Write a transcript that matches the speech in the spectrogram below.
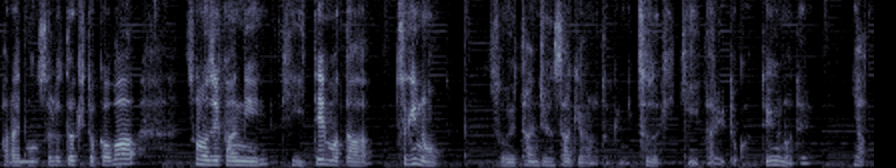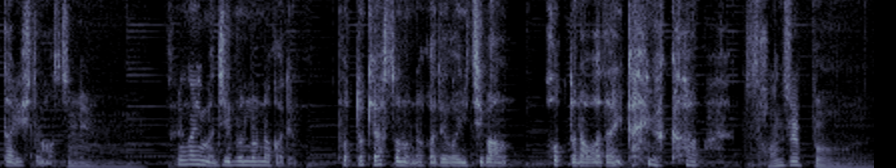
洗い物する時とかはその時間に聞いてまた次のそういう単純作業の時に続き聞いたりとかっていうのでやったりしてますね。それが今自分の中でポッドキャストの中では一番ホットな話題というか。30分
